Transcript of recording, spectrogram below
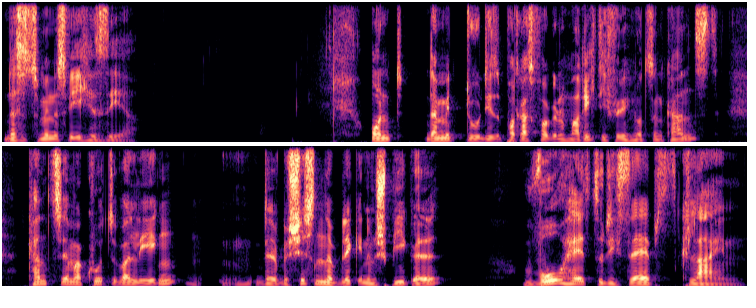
Das ist zumindest, wie ich es sehe. Und damit du diese Podcast-Folge nochmal richtig für dich nutzen kannst, kannst du dir mal kurz überlegen, der beschissene Blick in den Spiegel, wo hältst du dich selbst klein?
